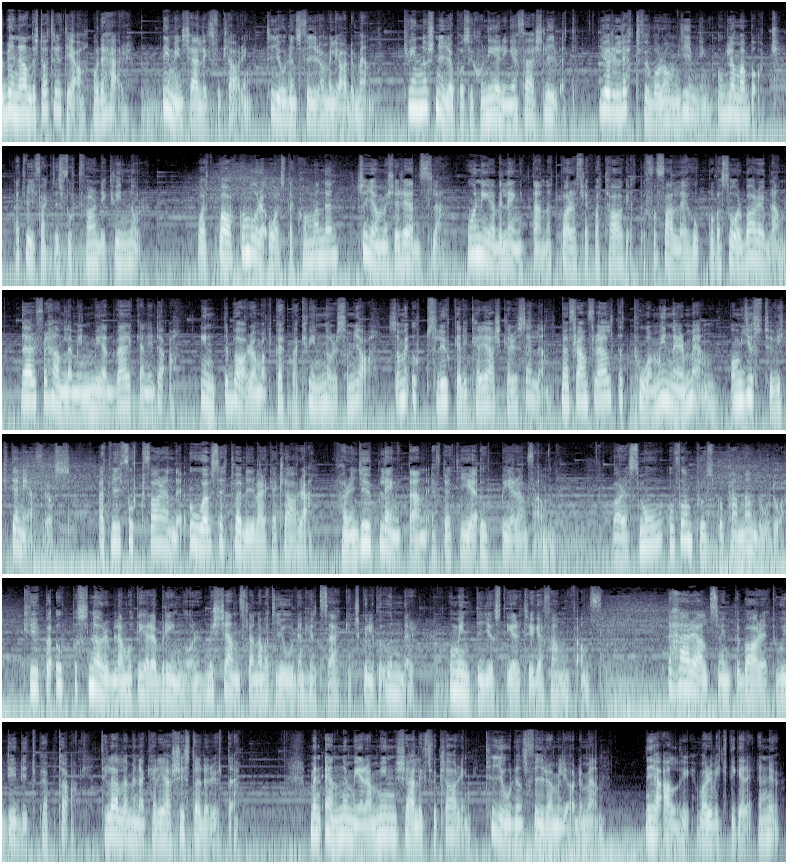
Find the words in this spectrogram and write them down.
Sabina Andersdotter heter jag och det här, det är min kärleksförklaring till jordens fyra miljarder män. Kvinnors nya positionering i affärslivet gör det lätt för vår omgivning att glömma bort att vi faktiskt fortfarande är kvinnor. Och att bakom våra åstadkommanden så gömmer sig rädsla och en evig längtan att bara släppa taget och få falla ihop och vara sårbara ibland. Därför handlar min medverkan idag inte bara om att peppa kvinnor som jag, som är uppslukade i karriärskarusellen, men framförallt att påminna er män om just hur viktiga ni är för oss. Att vi fortfarande, oavsett vad vi verkar klara, har en djup längtan efter att ge upp i eran famn. Vara små och få en puss på pannan då och då. Krypa upp och snörvla mot era bringor med känslan av att jorden helt säkert skulle gå under om inte just er trygga famn fanns. Det här är alltså inte bara ett We did it peptalk till alla mina karriärsystrar där ute. Men ännu mera min kärleksförklaring till jordens fyra miljarder män. Ni har aldrig varit viktigare än nu.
